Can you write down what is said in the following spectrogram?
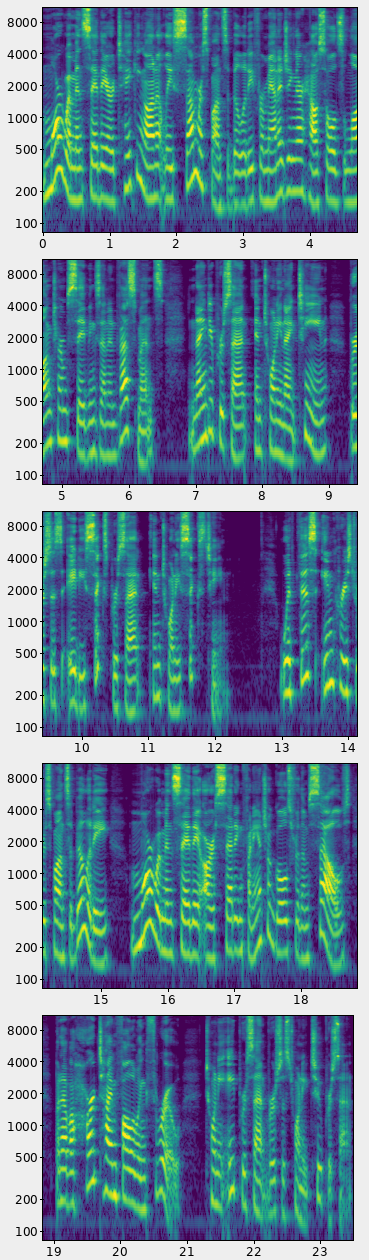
more women say they are taking on at least some responsibility for managing their household's long term savings and investments, 90% in 2019 versus 86% in 2016. With this increased responsibility, more women say they are setting financial goals for themselves but have a hard time following through, 28% versus 22%.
